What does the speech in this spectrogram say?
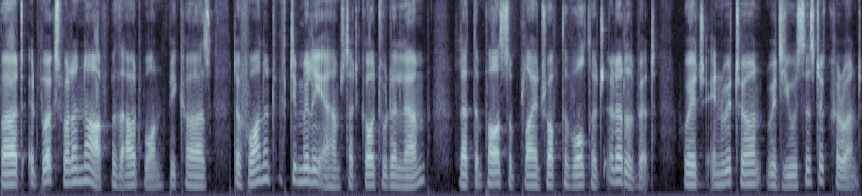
but it works well enough without one because the 450 milliamps that go to the lamp let the power supply drop the voltage a little bit, which in return reduces the current.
